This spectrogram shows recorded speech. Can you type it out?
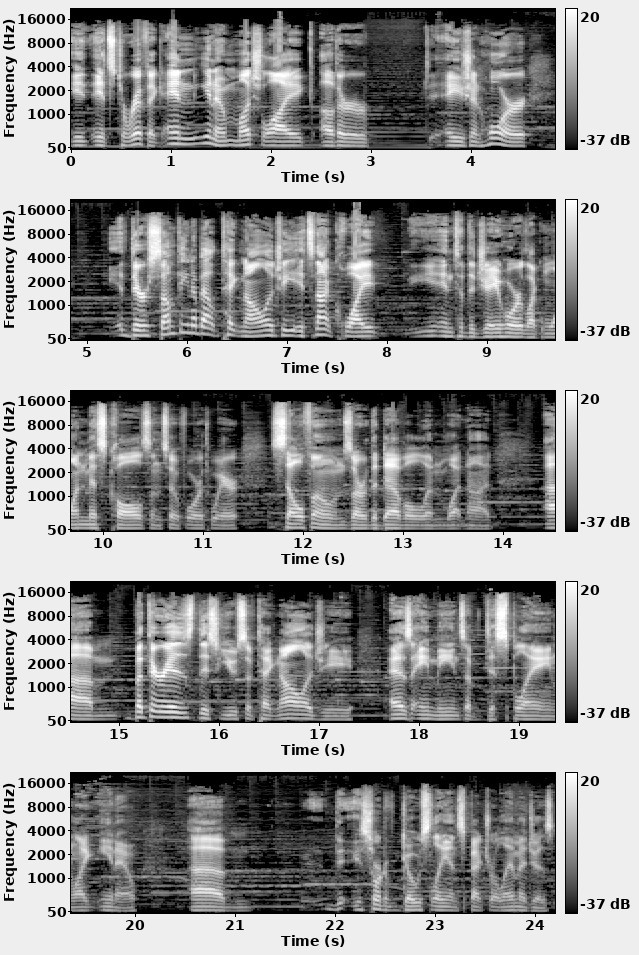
it, it's terrific. And, you know, much like other Asian horror, there's something about technology. It's not quite into the J horror, like one missed calls and so forth, where cell phones are the devil and whatnot. Um, but there is this use of technology as a means of displaying, like, you know, um, sort of ghostly and spectral images.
